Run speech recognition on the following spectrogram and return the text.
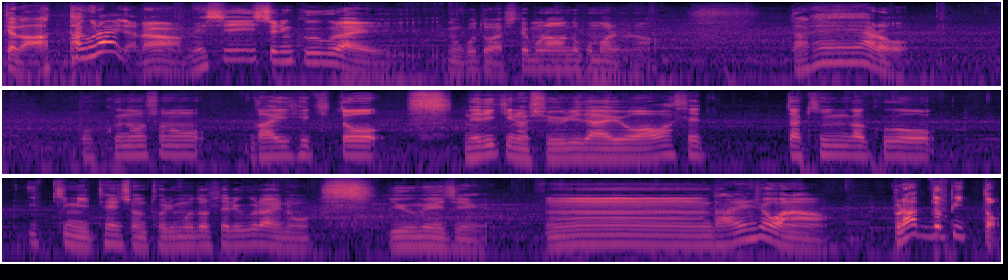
けどあったぐらいだな。飯一緒に食うぐらいのことはしてもらわんと困るよな。誰やろ？僕のその外壁と練り機の修理代を合わせた金額を一気にテンション取り戻せるぐらいの有名人。うーん誰にしようかな。ブラッド・ピット。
